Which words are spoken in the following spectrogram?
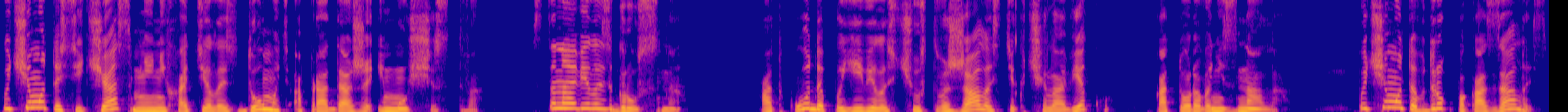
Почему-то сейчас мне не хотелось думать о продаже имущества. Становилось грустно. Откуда появилось чувство жалости к человеку, которого не знала? Почему-то вдруг показалось,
